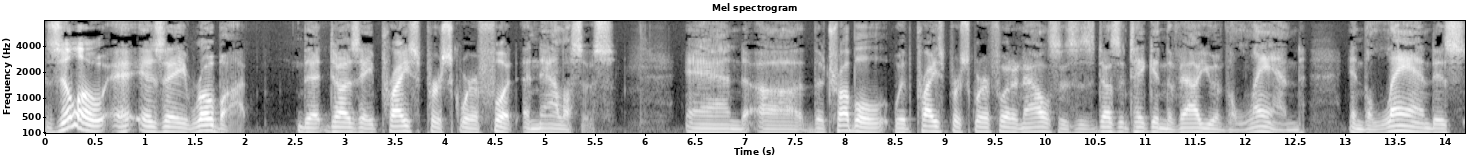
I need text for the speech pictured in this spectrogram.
Zillow is a robot that does a price per square foot analysis. And uh, the trouble with price per square foot analysis is it doesn't take in the value of the land, and the land is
